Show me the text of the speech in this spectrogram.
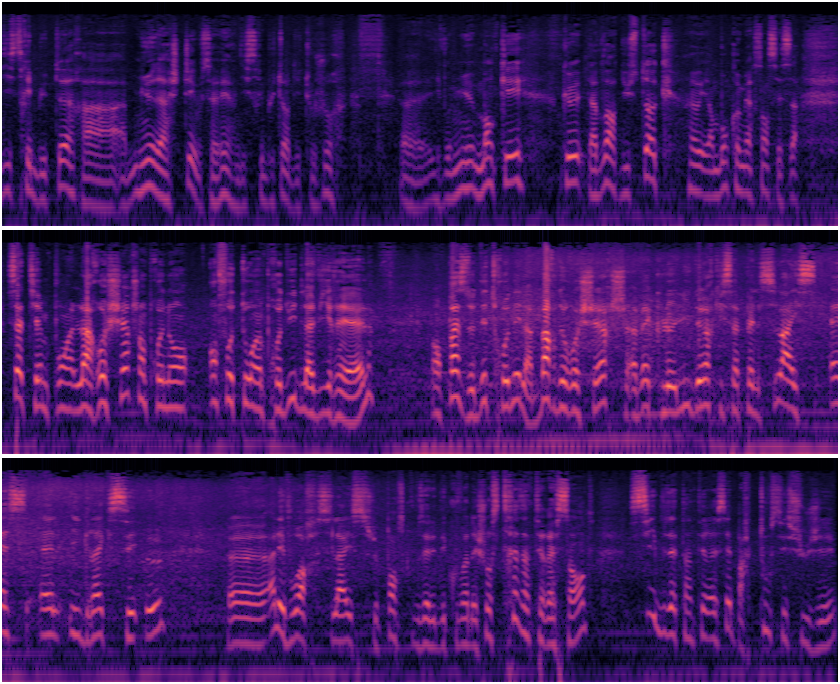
distributeurs à, mieux acheter. Vous savez, un distributeur dit toujours euh, il vaut mieux manquer que d'avoir du stock. Ah un bon commerçant, c'est ça. Septième point, la recherche en prenant en photo un produit de la vie réelle en passe de détrôner la barre de recherche avec le leader qui s'appelle Slice, S-L-Y-C-E. Euh, allez voir Slice, je pense que vous allez découvrir des choses très intéressantes. Si vous êtes intéressé par tous ces sujets,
